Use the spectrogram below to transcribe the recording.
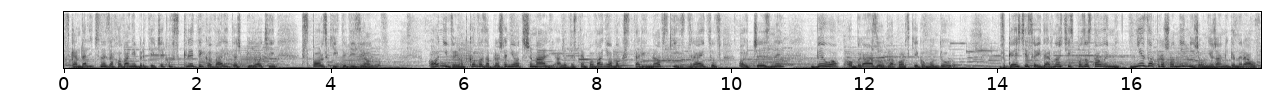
Skandaliczne zachowanie Brytyjczyków skrytykowali też piloci z polskich dywizjonów. Oni wyjątkowo zaproszenie otrzymali, ale występowanie obok stalinowskich zdrajców ojczyzny było obrazą dla polskiego munduru. W geście solidarności z pozostałymi, niezaproszonymi żołnierzami generałów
